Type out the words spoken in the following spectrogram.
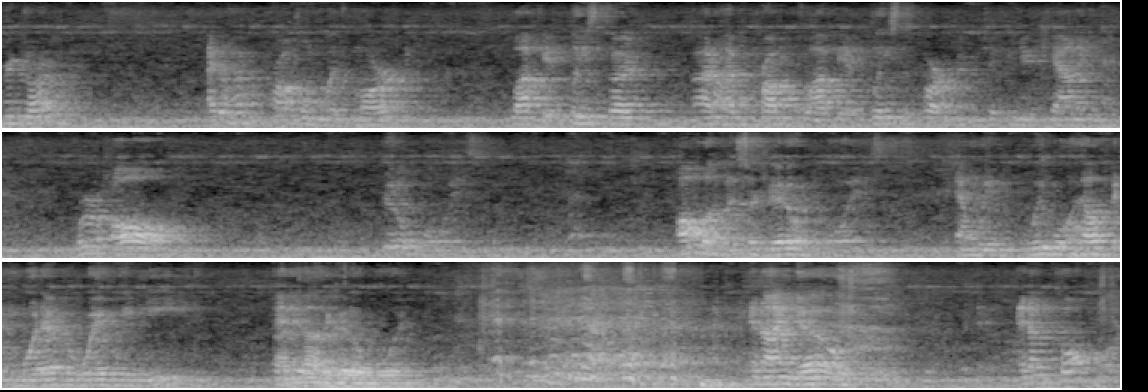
Regardless, I don't have a problem with Mark, Lafayette Police, but I don't have a problem with Lafayette Police Department, Tippecanoe County. We're all good old boys. All of us are good old boys, and we, we will help in whatever way we need. And I'm not a good old boy. And I know, and I'm called for.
